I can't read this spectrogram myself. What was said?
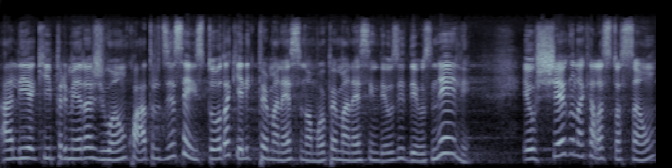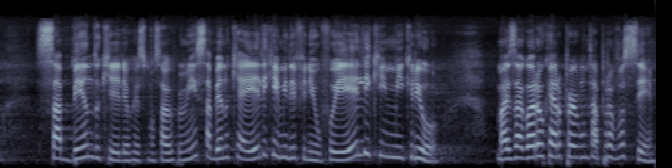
ali aqui, 1 João 4,16. Todo aquele que permanece no amor permanece em Deus e Deus nele. Eu chego naquela situação sabendo que ele é o responsável por mim, sabendo que é ele quem me definiu, foi ele quem me criou. Mas agora eu quero perguntar para você.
